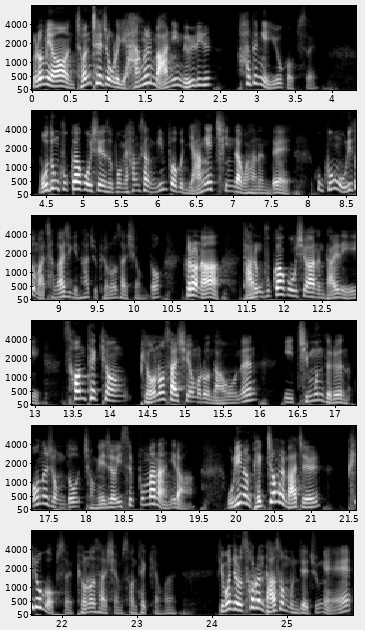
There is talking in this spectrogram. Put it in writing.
그러면 전체적으로 양을 많이 늘릴 하등의 이유가 없어요. 모든 국가고시에서 보면 항상 민법은 양에 치인다고 하는데 그- 그건 우리도 마찬가지긴 하죠. 변호사 시험도. 그러나 다른 국가고시와는 달리 선택형 변호사 시험으로 나오는 이 지문들은 어느 정도 정해져 있을 뿐만 아니라 우리는 100점을 맞을 필요가 없어요. 변호사 시험 선택형은. 기본적으로 35문제 중에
